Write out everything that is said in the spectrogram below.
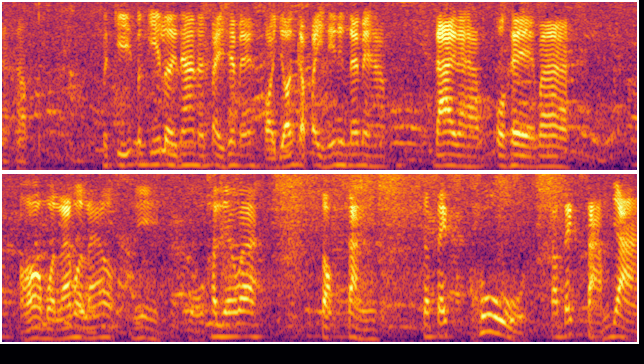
นะครับ เมื่อกี้เมื่อกี้เลยหน้านั้นไปใช่ไหมขอย้อนกลับไปอีกนิดนึงได้ไหมครับ ได้นะครับ โอเคมาอ๋อหมดแล้วหมดแล้วนี่โอ้เขาเรียกว่าสอกสั่งสเต็กคู่สเต็กสามอย่าง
